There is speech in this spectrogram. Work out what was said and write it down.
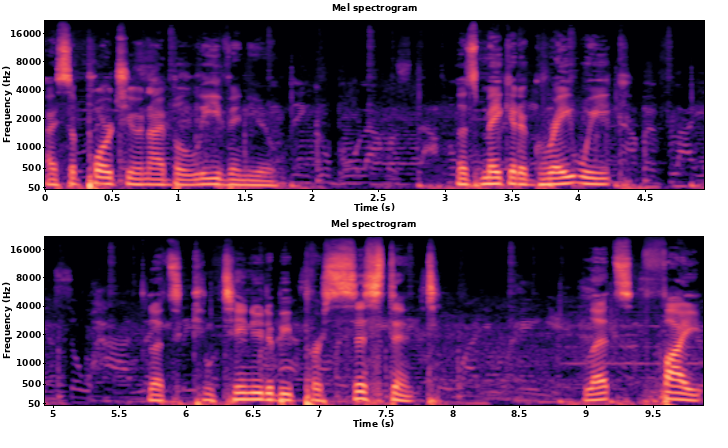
I support you and I believe in you. Let's make it a great week. Let's continue to be persistent. Let's fight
